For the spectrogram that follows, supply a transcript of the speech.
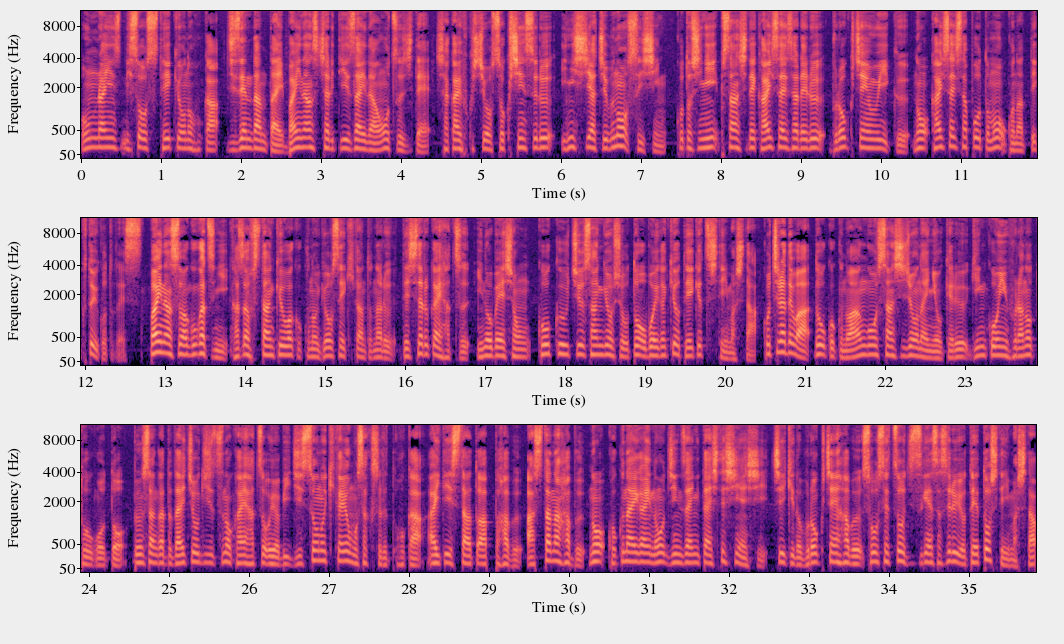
オンラインリソース提供のほか、慈善団体バイナンスチャリティ財団を通じて、社会福祉を促進するイニシアチブの推進、今年にプサン市で開催されるブロックチェーンウィークの開催サポートも行っていくということです。バイナンスは5月にカザフスタン共和国の行政機関となるデジタル開発、イノベーション、航空宇宙産業省と覚書を締結していました。こちらでは同国の暗号資産市場内における銀行インフラの統合と分散型台帳技術の開発及び実装の機会を模索するほか、IT スタートアップハブ、アスタナハブの国内外の人材に対して支援し、地域のブロックチェーンハブ創設を実現させる予定としていました。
